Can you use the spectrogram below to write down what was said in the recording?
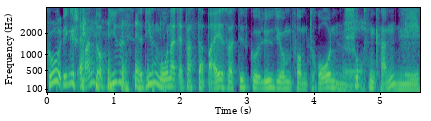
gut. Ich bin gespannt, ob dieses, äh, diesen Monat etwas dabei ist, was Disco Elysium vom Thron nee, schubsen kann. Nee.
